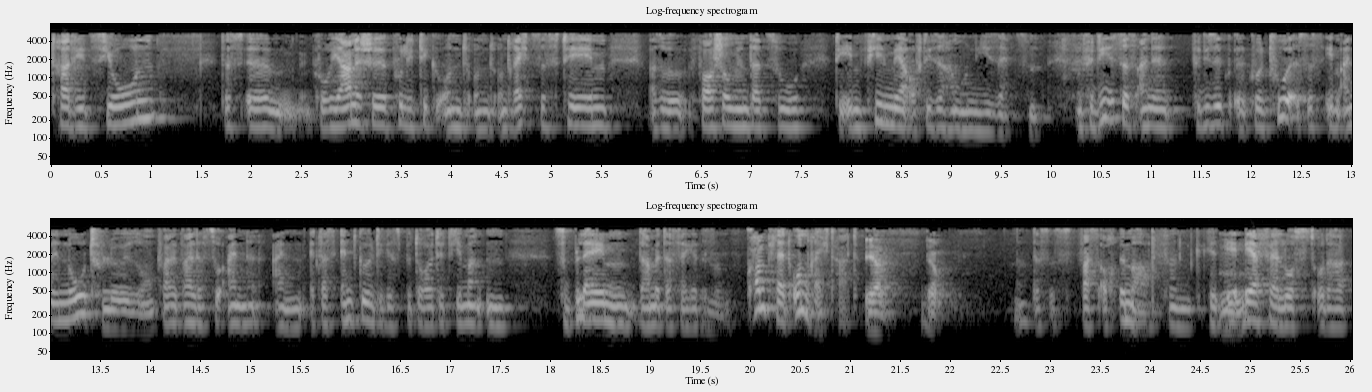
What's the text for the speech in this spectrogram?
Tradition, das ähm, koreanische Politik- und, und, und Rechtssystem, also Forschungen dazu, die eben viel mehr auf diese Harmonie setzen. Und für die ist das eine, für diese äh, Kultur ist es eben eine Notlösung, weil, weil das so ein, ein etwas Endgültiges bedeutet, jemanden zu blamen, damit, dass er jetzt komplett Unrecht hat. Ja, ja, Ne, Das ist was auch immer für einen Mhm. Ehrverlust oder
